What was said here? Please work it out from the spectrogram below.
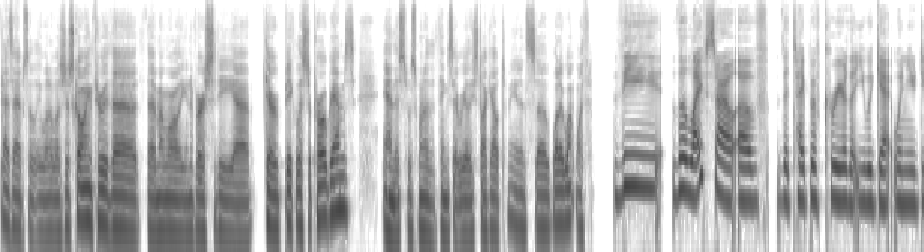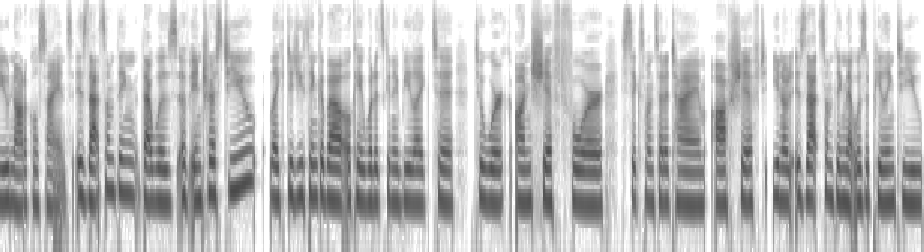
that's absolutely what it was. Just going through the the Memorial University, uh, their big list of programs, and this was one of the things that really stuck out to me, and it's uh, what I went with. The the lifestyle of the type of career that you would get when you do nautical science is that something that was of interest to you like did you think about okay what it's going to be like to to work on shift for 6 months at a time off shift you know is that something that was appealing to you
